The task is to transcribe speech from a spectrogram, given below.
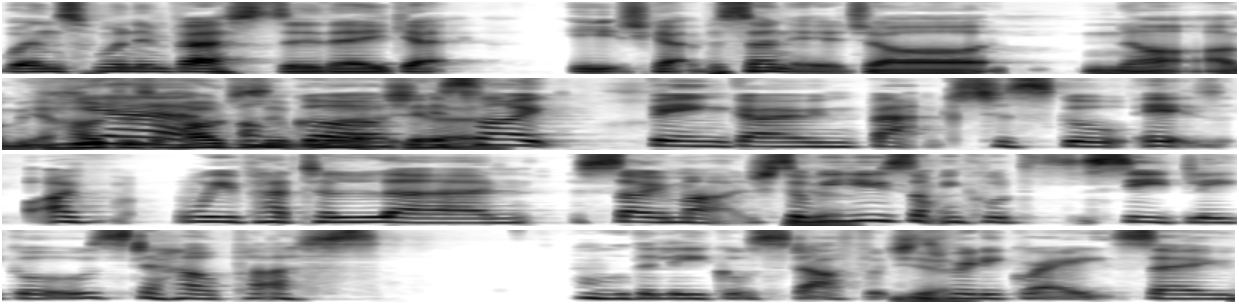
when someone invests, do they get each get a percentage or not? I mean, how does it, how does oh it gosh, work? It's Yeah. like being going back to school. It's I've we've had to learn so much. So we use something called SeedLegals to help us all the legal stuff, which Yeah. is really great. So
